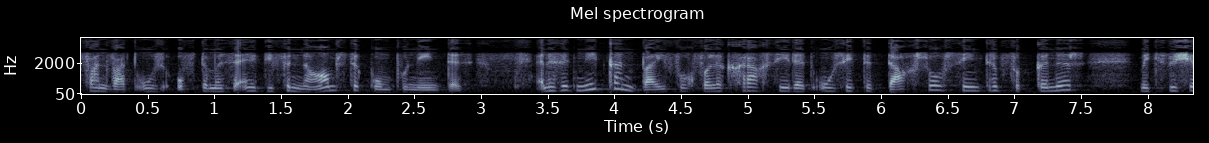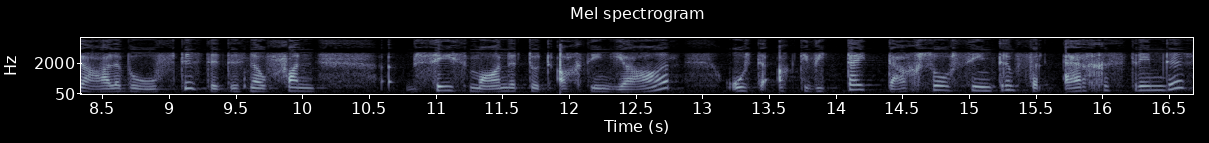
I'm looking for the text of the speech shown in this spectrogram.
van wat ons of ten minste eintlik die vernaamste komponent is. En as ek net kan byvoeg, wil ek graag sê dat ons het 'n dagsorgsentrum vir kinders met spesiale behoeftes. Dit is nou van 6 uh, maande tot 18 jaar. Ons het 'n aktiwiteit dagsorgsentrum vir erg gestremdes.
